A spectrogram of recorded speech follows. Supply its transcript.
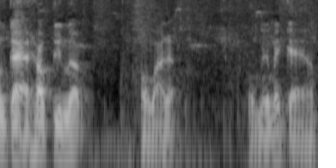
คนแก่ชอบกินครับของหวานเนี่ยผมยังไม่แก่ครับ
